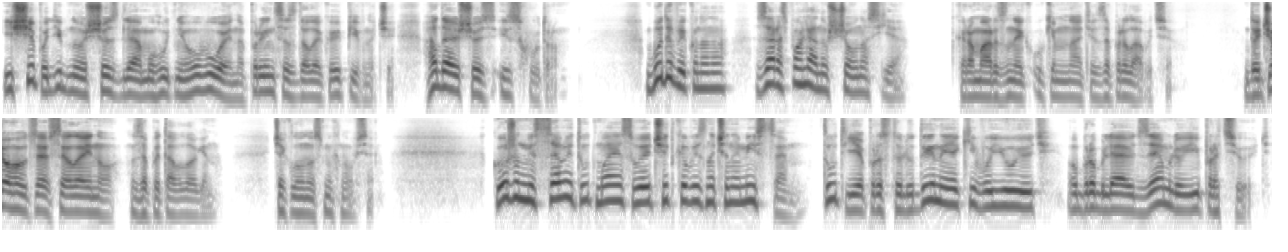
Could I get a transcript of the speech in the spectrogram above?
І ще подібного щось для могутнього воїна, принца з далекої півночі. Гадаю, щось із хутром. Буде виконано. Зараз погляну, що у нас є. Крамар зник у кімнаті за прилавицею. До чого це все лайно? запитав Логін. Чаклун усміхнувся. Кожен місцевий тут має своє чітко визначене місце. Тут є просто людини, які воюють, обробляють землю і працюють.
